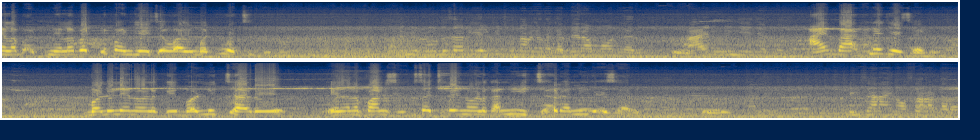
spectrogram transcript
నిలబట్టి నిలబట్టి పనిచేసే వాళ్ళని బట్టి వచ్చింది. ఆయన బాగానే చేశాడు. బళ్ళు లేని వాళ్ళకి బళ్ళు ఇచ్చాడు. ఏదైనా పనసు చచ్చిపోయిన వాళ్ళకి అన్నీ ఇచ్చాడు అన్నీ చేశాడు. ఈసారి ఆయన వస్తారంటారా?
